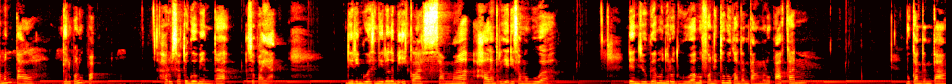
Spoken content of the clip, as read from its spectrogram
ya mental. Gak lupa-lupa. Harusnya tuh gue minta supaya diri gue sendiri lebih ikhlas sama hal yang terjadi sama gue dan juga menurut gue move on itu bukan tentang melupakan. Bukan tentang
